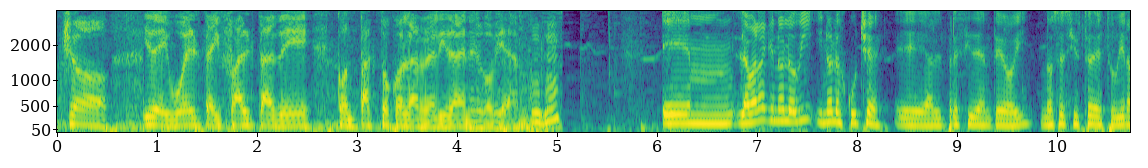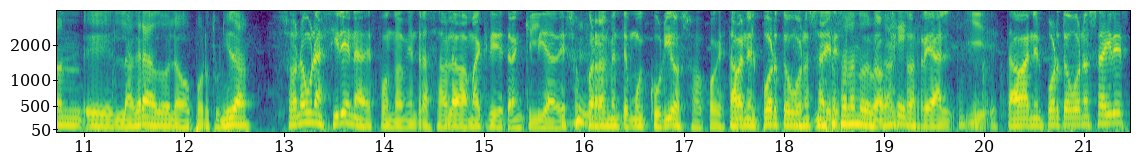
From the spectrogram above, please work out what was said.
mucho ida y vuelta y falta de contacto con la realidad en el gobierno. Em, la verdad que no lo vi y no lo escuché eh, al presidente hoy. No sé si ustedes tuvieron eh, el agrado, la oportunidad. Sonó una sirena de fondo mientras hablaba Macri de tranquilidad. Eso fue realmente muy curioso, porque estaba en el puerto de Buenos ¿Me Aires. estás hablando de No, verdad? esto es real. Y estaba en el puerto de Buenos Aires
